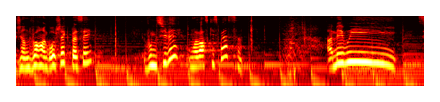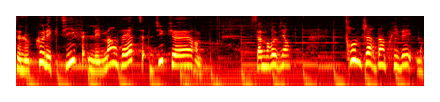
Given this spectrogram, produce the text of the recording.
je viens de voir un gros chèque passer. Vous me suivez? On va voir ce qui se passe Ah mais oui C'est le collectif Les Mains Vertes du Cœur. Ça me revient. 30 jardins privés ont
